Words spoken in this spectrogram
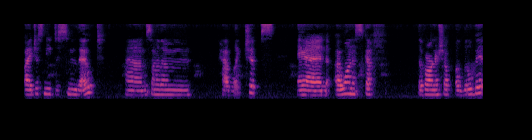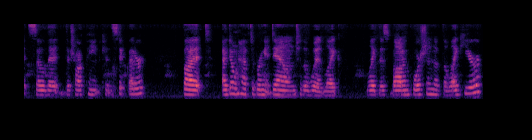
I just need to smooth out. Um, some of them have like chips and I want to scuff the varnish up a little bit so that the chalk paint can stick better. But I don't have to bring it down to the wood like like this bottom portion of the leg here.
